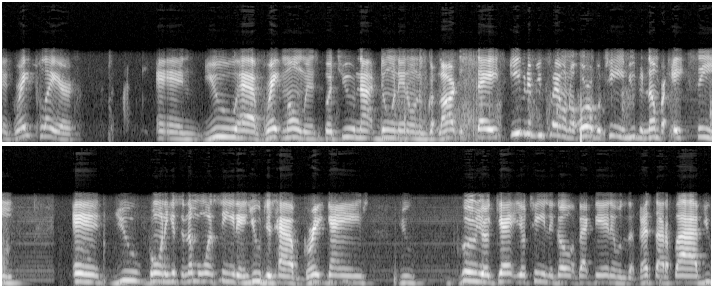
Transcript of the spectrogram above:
a, a great player and you have great moments, but you're not doing it on the largest stage, even if you play on a horrible team, you're the number eight seed, and you going against the number one seed, and you just have great games. You pull your your team to go back then. It was the best out of five. You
